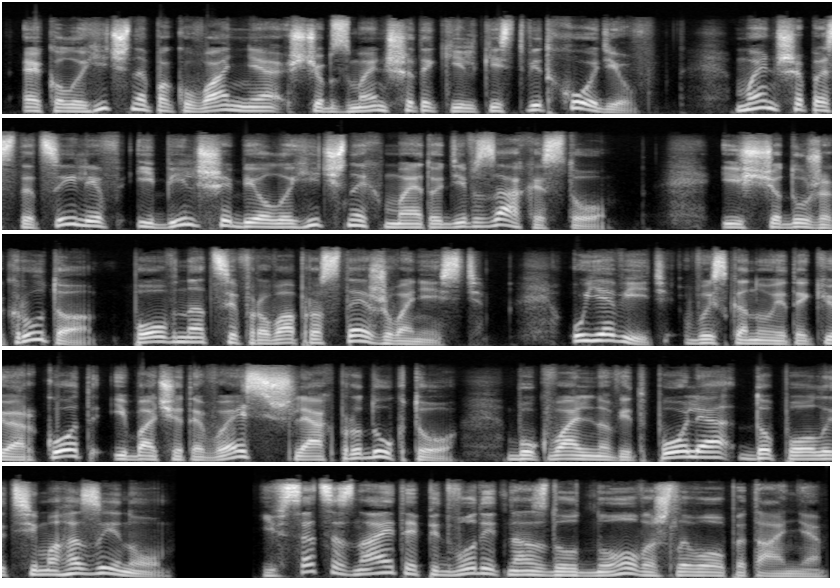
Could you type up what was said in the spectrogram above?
– екологічне пакування, щоб зменшити кількість відходів. Менше пестицидів і більше біологічних методів захисту. І що дуже круто – повна цифрова простежуваність. Уявіть, ви скануєте QR-код і бачите весь шлях продукту, буквально від поля до полиці магазину. І все це, знаєте, підводить нас до одного важливого питання.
